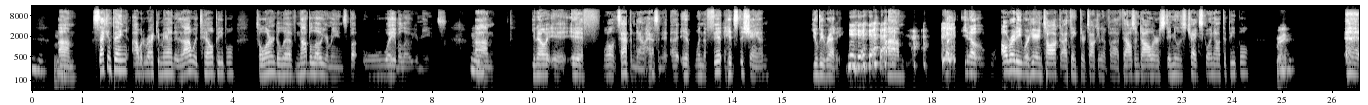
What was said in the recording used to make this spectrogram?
Mm-hmm. Mm-hmm. Um, second thing I would recommend is I would tell people to learn to live not below your means, but way below your means. Mm-hmm. Um, you know, if well, it's happened now, hasn't it? Uh, if when the fit hits the shan, you'll be ready. um, but you know, already we're hearing talk. I think they're talking of a thousand dollar stimulus checks going out to people. Right. Uh,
